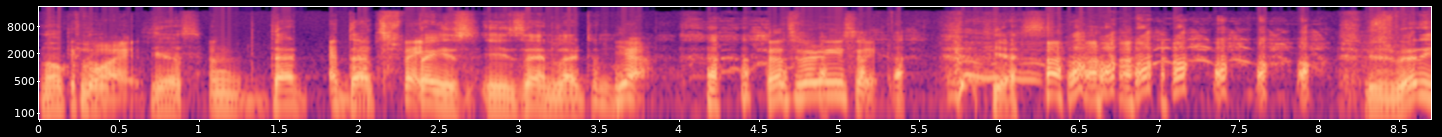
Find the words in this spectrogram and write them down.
no the clue. quiet. Yes. And that at that, that space- space is enlightenment. yeah, that's very easy. Yes. it's very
